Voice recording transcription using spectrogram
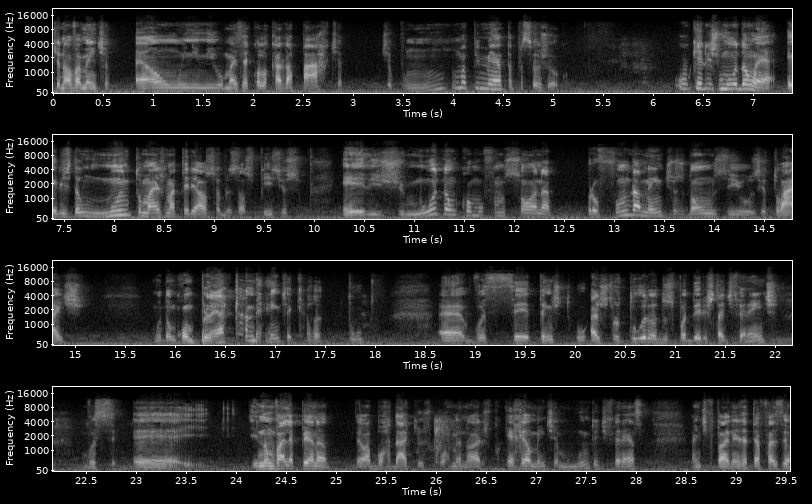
que novamente é um inimigo, mas é colocado à parte, é tipo um, uma pimenta para o seu jogo. O que eles mudam é, eles dão muito mais material sobre os auspícios, eles mudam como funciona profundamente os dons e os rituais, mudam completamente aquela tudo. É, você tem a estrutura dos poderes está diferente, você é, e, e não vale a pena eu abordar aqui os pormenores porque realmente é muita diferença. A gente planeja até fazer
